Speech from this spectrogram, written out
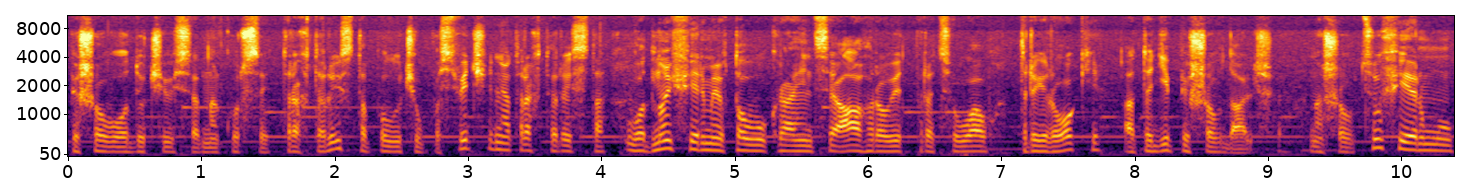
пішов одучився на курси тракториста, отримав посвідчення тракториста. В одній фірмі в ТОВ Українці Агро відпрацював три роки, а тоді пішов далі. Знайшов цю фірму,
